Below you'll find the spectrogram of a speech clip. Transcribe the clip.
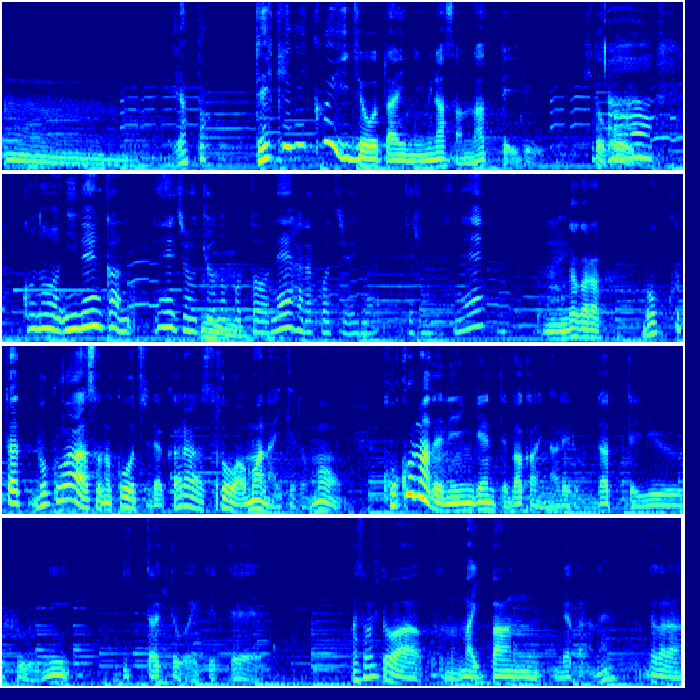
うーんやっぱできにくい状態に皆さんなっている人がああこの2年間の、ね、状況のことをね、原コーチは今言ってるんですね。多い、うんだから僕た僕はそのコーチだからそうは思わないけどもここまで人間ってバカになれるんだっていうふうに言った人がいてて、まあ、その人はその、まあ、一般だからね。だから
